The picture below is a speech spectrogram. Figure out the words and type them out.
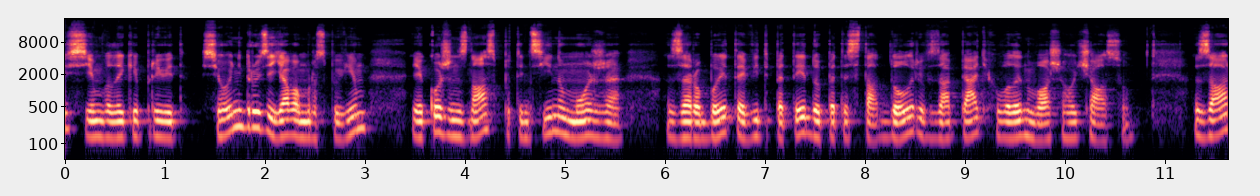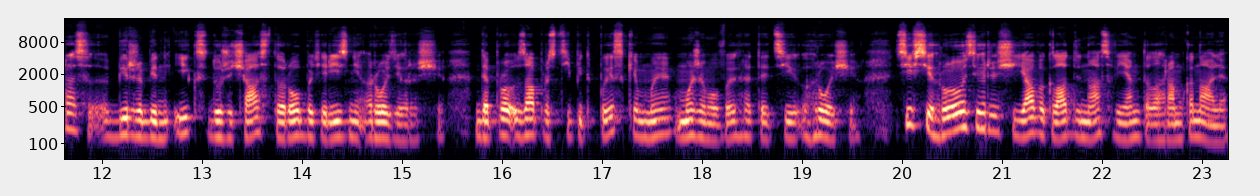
всім великий привіт! Сьогодні, друзі, я вам розповім, як кожен з нас потенційно може заробити від 5 до 500 доларів за 5 хвилин вашого часу. Зараз біржа BinX дуже часто робить різні розіграші, де за прості підписки ми можемо виграти ці гроші. Ці всі розіграші я викладаю на своєму телеграм-каналі.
